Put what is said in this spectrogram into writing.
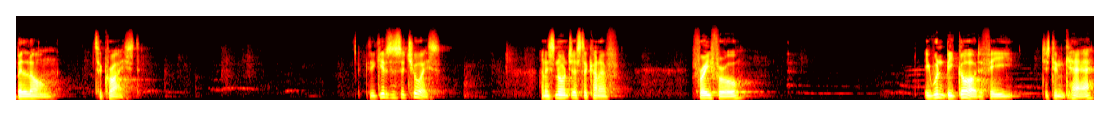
belong to Christ? Because he gives us a choice. And it's not just a kind of free for all. He wouldn't be God if he just didn't care.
